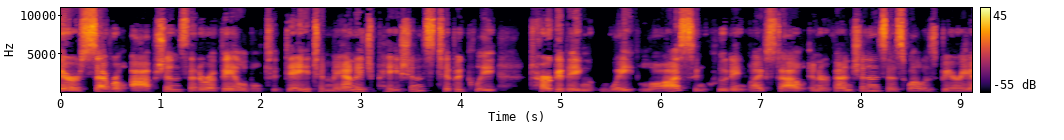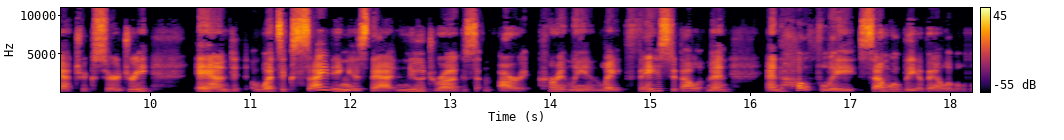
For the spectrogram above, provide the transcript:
There are several options that are available today to manage patients, typically targeting weight loss, including lifestyle interventions as well as bariatric surgery. And what's exciting is that new drugs are currently in late phase development, and hopefully some will be available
